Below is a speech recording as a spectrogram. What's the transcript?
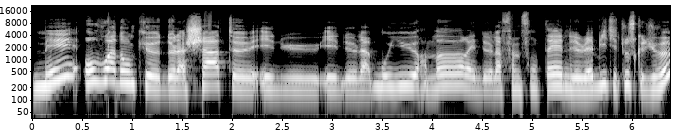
Mais on voit donc euh, de la chatte euh, et du et de la mouillure à mort et de la femme fontaine et de la bite et tout ce que tu veux.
